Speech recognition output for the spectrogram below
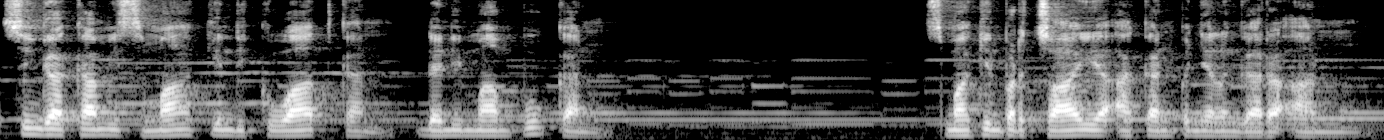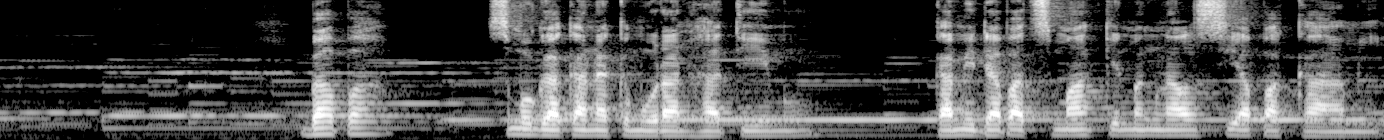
sehingga kami semakin dikuatkan dan dimampukan, semakin percaya akan penyelenggaraanmu. Bapa, semoga karena kemurahan hatimu, kami dapat semakin mengenal siapa kami,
